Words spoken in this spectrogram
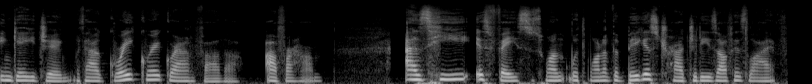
engaging with our great great grandfather, Avraham, as he is faced with one, of the biggest tragedies of his life,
